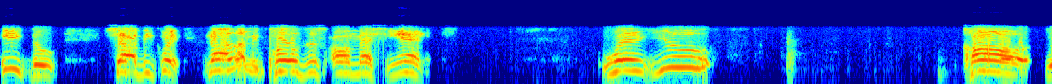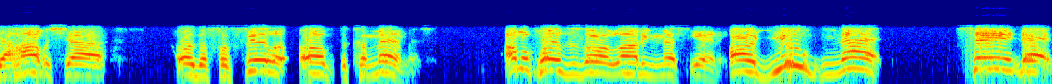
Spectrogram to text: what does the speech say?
he do shall be great. Now, let me pose this on messianics. When you call Yahweh or the fulfiller of the commandments. I'm gonna pose this on a lot of you messianic. Are you not saying that?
